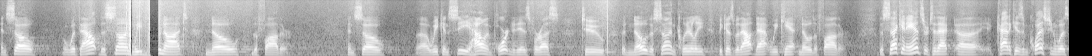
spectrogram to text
And so, without the Son, we do not know the Father. And so, uh, we can see how important it is for us to know the Son clearly, because without that, we can't know the Father. The second answer to that uh, catechism question was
